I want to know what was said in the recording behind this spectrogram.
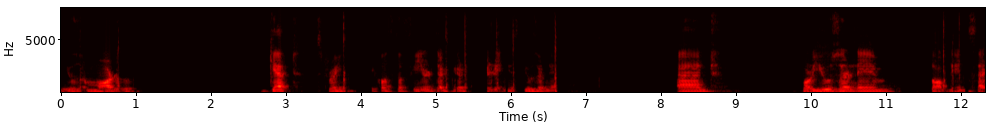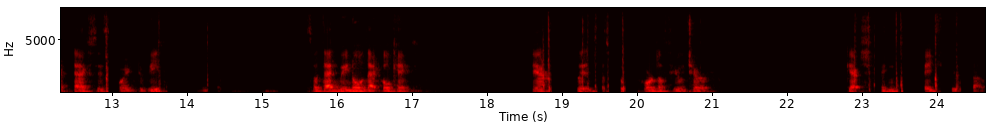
user model get string because the field that we are querying is username. And for username logged in set text is going to be so then we know that okay here we'll just look for the future get string page URL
